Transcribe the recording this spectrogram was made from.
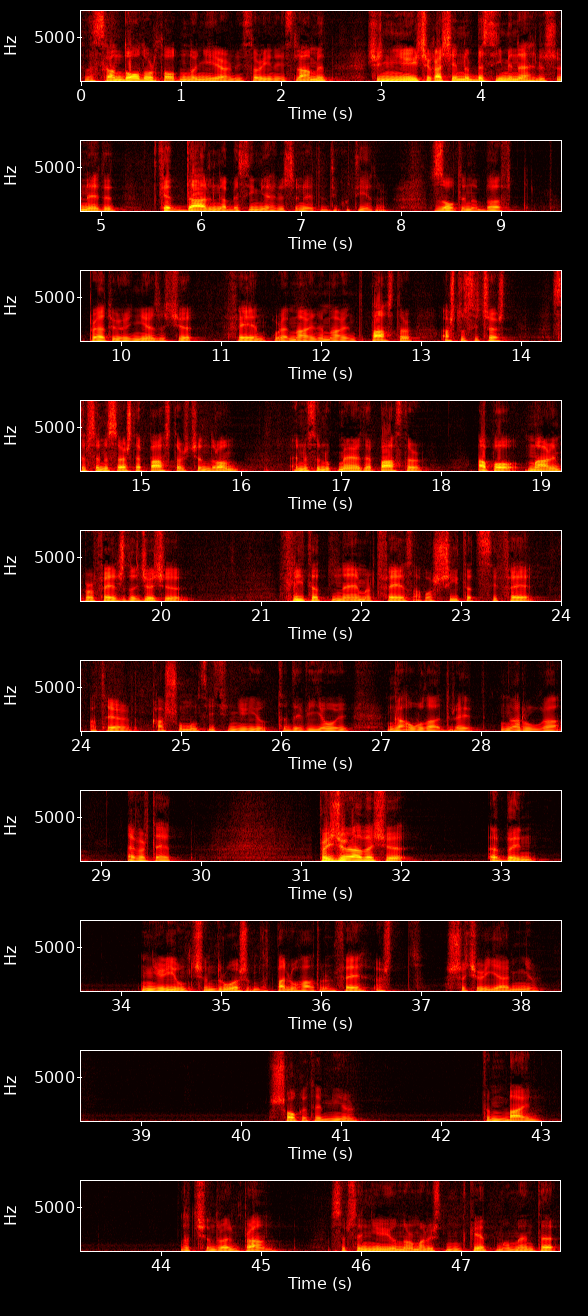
Dhe s'ka ndodhur thotë ndonjëherë në historinë e Islamit që një njeri që ka qenë në besimin e Ahlus Sunnetit të ketë dalë nga besimi i Ahlus Sunnetit diku tjetër. Zoti na bëftë prej atyre njerëzve që fenë kur e marrin e marrin të pastër, ashtu siç është, sepse nëse është e pastër qëndron, e nëse nuk merret e pastër, apo marrin për fe çdo gjë që flitet në emër të fesë apo shitet si fe, atëherë ka shumë mundësi që njeriu të devijojë nga udha e drejtë, nga rruga e vërtetë. Prej gjërave që e bëjnë njeriun të qëndrueshëm dhe të paluhatur në fe është shoqëria e mirë. Shokët e mirë të mbajnë dhe të qëndrojnë pranë, sepse njeriu normalisht mund të ketë momente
